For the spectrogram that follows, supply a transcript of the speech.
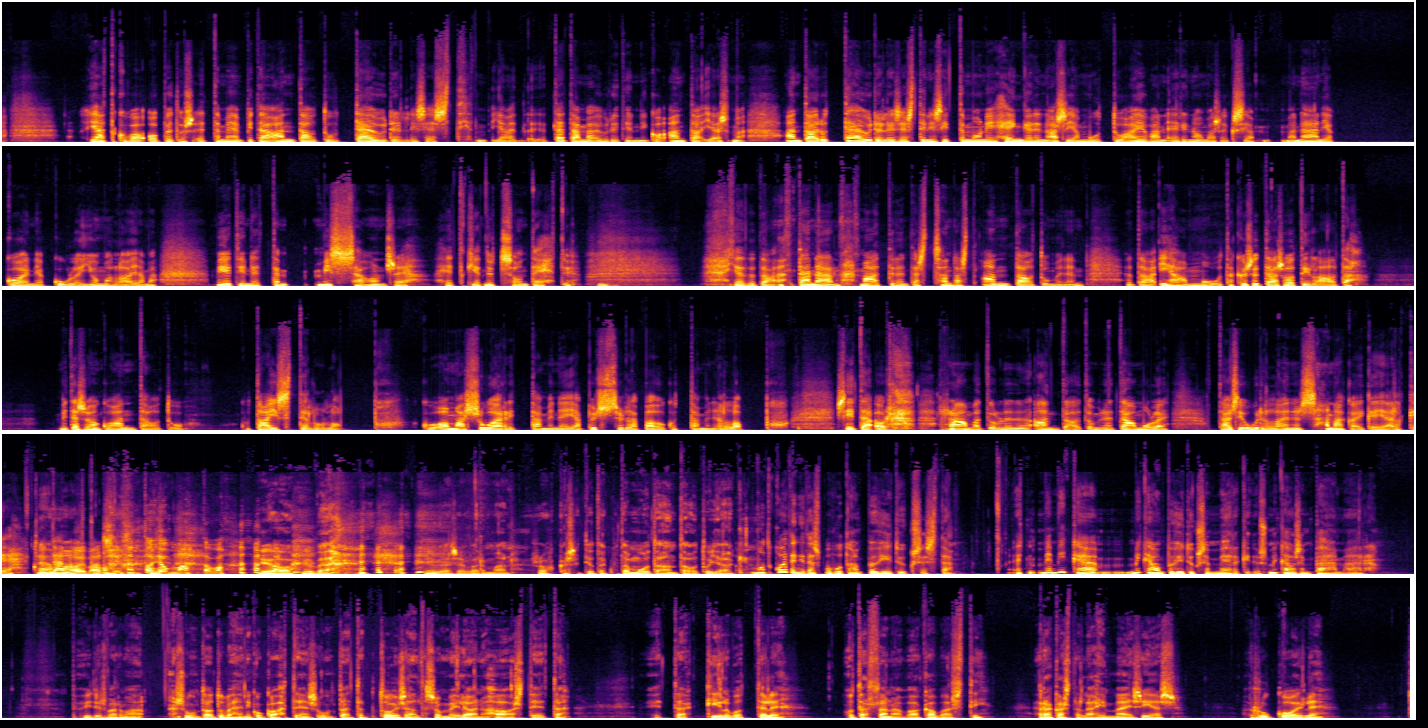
jatkuva opetus, että meidän pitää antautua täydellisesti. Ja tätä mä yritin niin antaa. Ja jos mä antaudut täydellisesti, niin sitten moni hengellinen asia muuttuu aivan erinomaiseksi. Ja mä näen ja koen ja kuulen Jumalaa ja mä mietin, että missä on se hetki, että nyt se on tehty. Mm. Ja tota, tänään mä ajattelen tästä sanasta antautuminen, jotain ihan muuta. Kysytään sotilaalta, mitä se on kun antautuu, kun taistelu loppuu, kun oma suorittaminen ja pyssyllä paukuttaminen loppuu. Sitä on raamatullinen antautuminen. Tämä on mulle täysin uudenlainen sana kaiken jälkeen. Kun tämän oivalsin. Toi on mahtava. Joo, hyvä. hyvä, se varmaan rohkaisit jotakuta muuta antautujaakin. Mutta kuitenkin tässä puhutaan pyhityksestä. Et mikä, mikä on pyhityksen merkitys? Mikä on sen päämäärä? Pyhitys varmaan suuntautuu vähän niin kuin kahteen suuntaan. Että toisaalta se on meille aina haaste, että, että kilvottele, ota sana vakavasti, rakasta lähimmäisiäs, rukoile –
